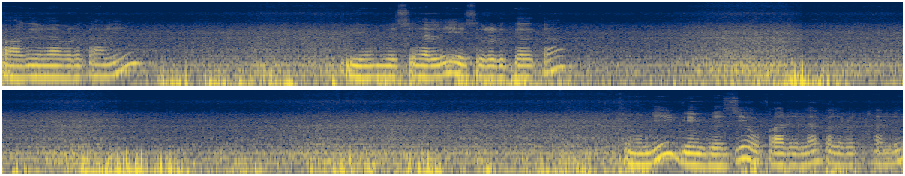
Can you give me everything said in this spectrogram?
బాగా ఇలా ఉడకాలి. బియ్యం వేసేయాలి? ఎసురు ఉడికాక. చూడండి బియ్యం వేసి ఒక ఇలా కలబెట్టాలి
